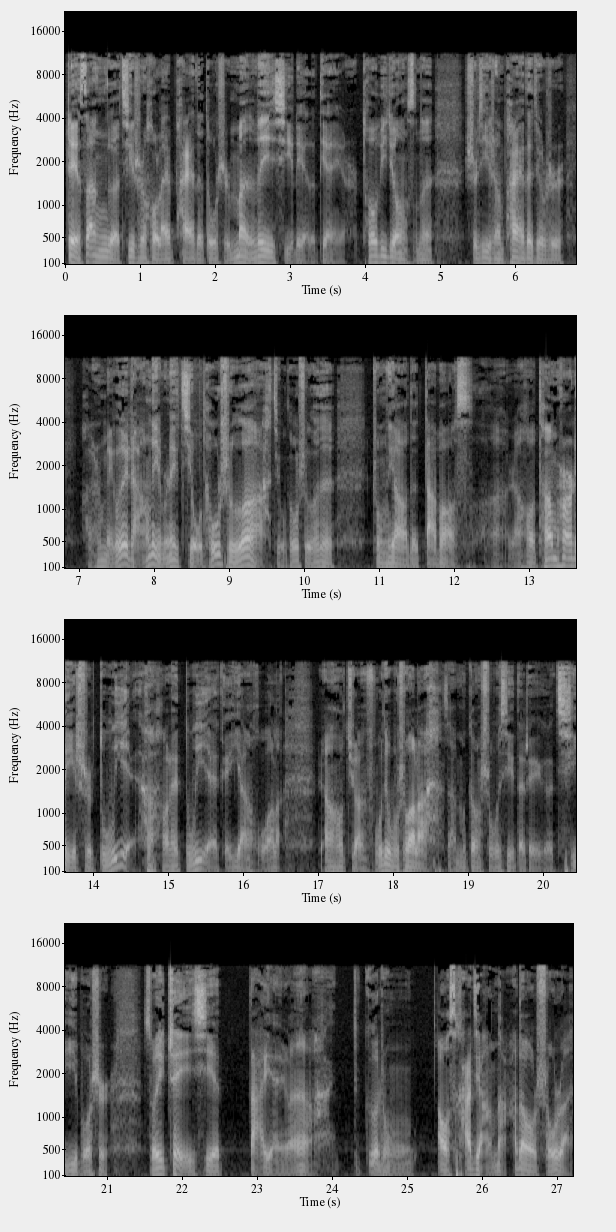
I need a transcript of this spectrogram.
这三个。其实后来拍的都是漫威系列的电影。Toby Jones 呢，实际上拍的就是好像是《美国队长》里边那九头蛇啊，九头蛇的重要的大 boss 啊。然后 Tom Hardy 是毒液哈，后来毒液给演活了。然后卷福就不说了，咱们更熟悉的这个奇异博士，所以这些大演员啊，各种奥斯卡奖拿到手软，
